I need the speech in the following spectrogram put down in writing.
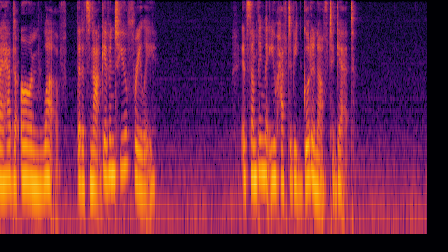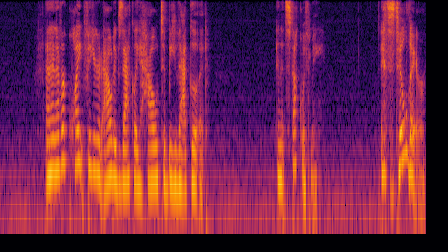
I had to earn love, that it's not given to you freely. It's something that you have to be good enough to get. And I never quite figured out exactly how to be that good. And it stuck with me. It's still there.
